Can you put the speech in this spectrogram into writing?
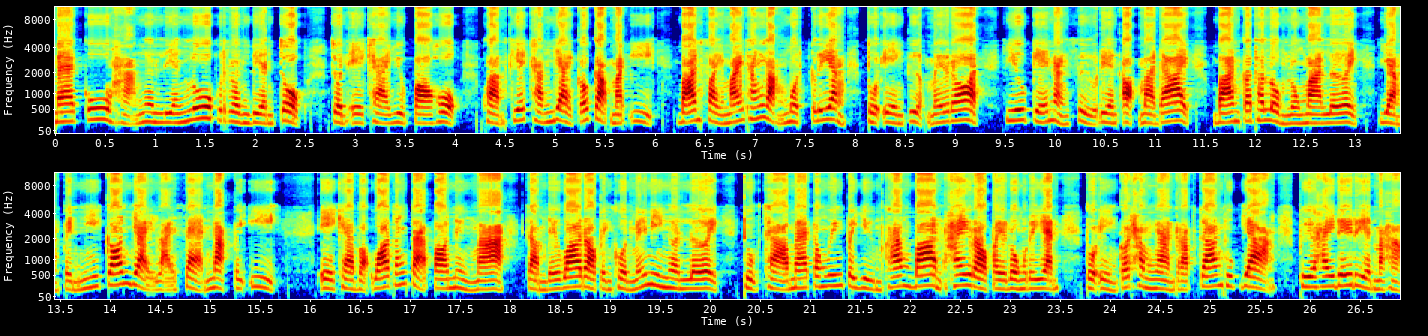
แม่กู้หาเงินเลี้ยงลูกเรียนเรียนจบ จนเอแคร์อยู่ป .6 ความเครียดครั้งใหญ่ก็กลับมาอีกบ้านไฟไหม้ทั้งหลังหมดเกลี้ยง ตัวเองเกือบไม่รอด ฮิ้วเก๋หนังสือเรียนออกมาได้ บ้านก็ถล่มลงมาเลย อย่างเป็นหนี้ก้อนใหญ่หลายแสนหนักไปอีก เอแคร์บอกว่าตั้งแต่ป .1 มาจำได้ว่าเราเป็นคนไม่มีเงินเลย ถูกเช้าแม่ต้องวิ่งไปยืมข้างบ้าน ให้เราไปโรงเรียน ตัวเองก็ทำงานรับจ้างทุกอย่าง เพื่อให้ได้เรียนมหา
